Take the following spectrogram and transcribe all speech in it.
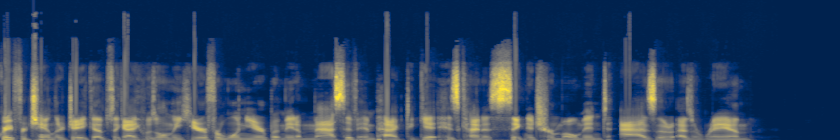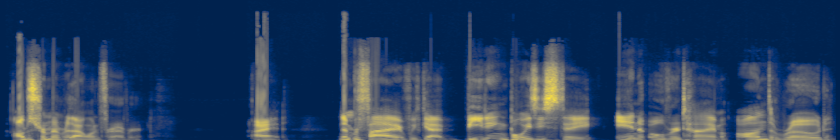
Great for Chandler Jacobs, a guy who was only here for one year but made a massive impact to get his kind of signature moment as a as a Ram. I'll just remember that one forever. All right. Number five, we've got beating Boise State in overtime on the road.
